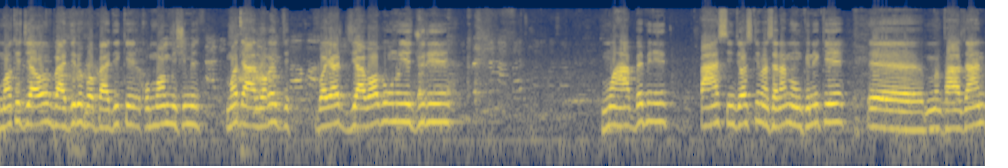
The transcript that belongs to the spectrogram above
ما که جواب بعدی رو با بعدی که خب ما میشیم ما در واقع باید جواب اونو یه جوری محبت ببینید پس اینجاست که مثلا ممکنه که فرزن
